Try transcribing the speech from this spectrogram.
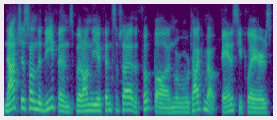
not just on the defense but on the offensive side of the football. And when we're talking about fantasy players,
